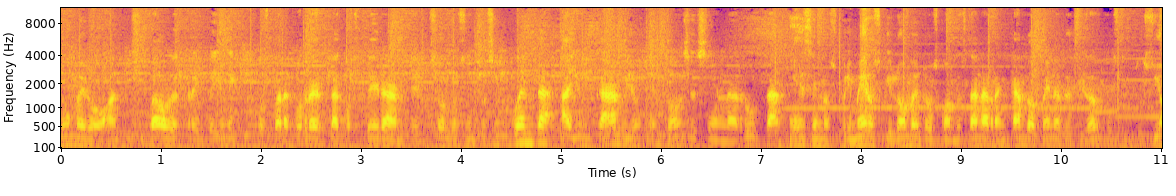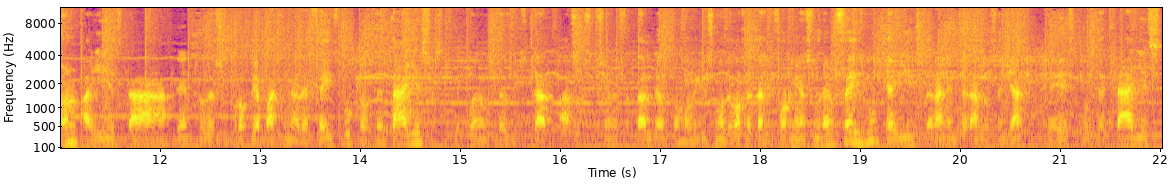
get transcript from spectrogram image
número anticipado de 31 equipos para correr la costera del Sol 250. Hay un cambio entonces en la ruta. Es en los primeros kilómetros cuando están arrancando apenas de Ciudad Constitución. Ahí está dentro de su propia página de Facebook los detalles. Así que pueden ustedes buscar Asociación Estatal de Automovilismo de Baja California Sur en Facebook y ahí estarán enterándose ya de estos detalles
